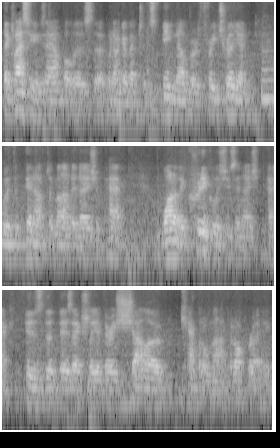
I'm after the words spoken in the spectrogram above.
The classic example is that when I go back to this big number of three trillion mm. with the pent-up demand in Asia Pac, one of the critical issues in Asia Pac is that there's actually a very shallow capital market operating,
